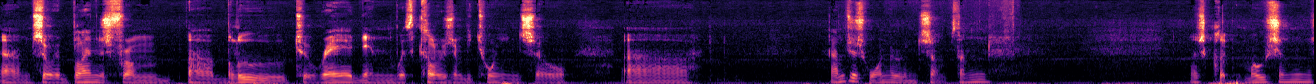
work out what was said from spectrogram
um, so it blends from uh, blue to red and with colors in between. So uh, I'm just wondering something. Let's click motions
